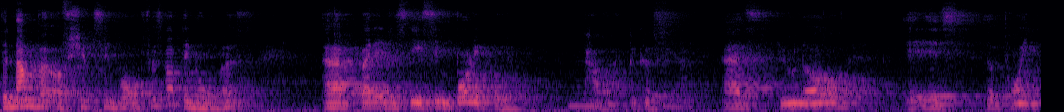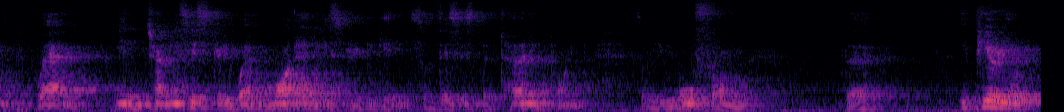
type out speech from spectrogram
The number of ships involved was not enormous, uh, but it is the symbolical power because as you know, it is the point where in Chinese history where modern history begins. So this is the turning point. So you move from the imperial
